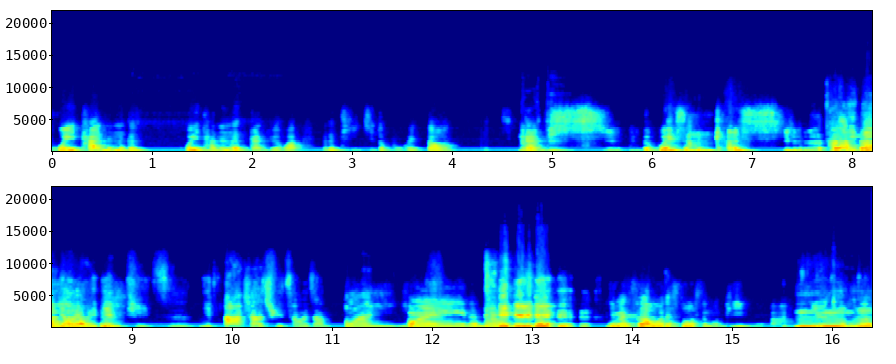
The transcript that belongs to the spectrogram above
回弹的那个回弹的那个感觉的话，那个体脂都不会到那么低，都不会像干湿。它一定要有一点 体质，你打下去才会这样端端的。你们知道我在说什么屁股吧？因为臀部会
